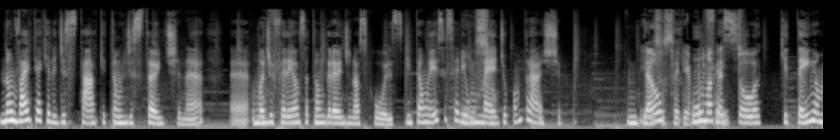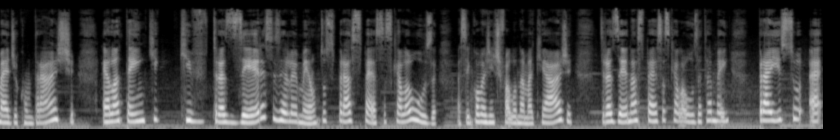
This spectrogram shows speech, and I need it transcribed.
não vai ter aquele destaque tão distante, né? É, uma uhum. diferença tão grande nas cores. Então, esse seria Isso. um médio contraste. Então, uma pessoa que tem o médio contraste, ela tem que, que trazer esses elementos para as peças que ela usa. Assim como a gente falou na maquiagem, trazer nas peças que ela usa também. Para isso é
